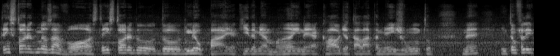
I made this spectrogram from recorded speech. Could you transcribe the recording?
Tem história dos meus avós, tem história do, do, do meu pai aqui, da minha mãe, né? A Cláudia tá lá também junto, né? Então eu falei,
